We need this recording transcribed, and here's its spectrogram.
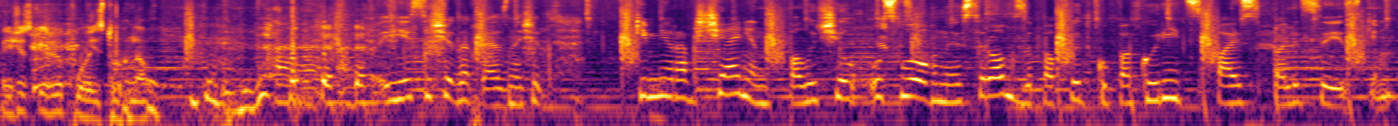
Я еще скажу, поезд угнал. А, Есть еще такая, значит, Кемеровчанин получил условный срок за попытку покурить спайс с полицейским.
